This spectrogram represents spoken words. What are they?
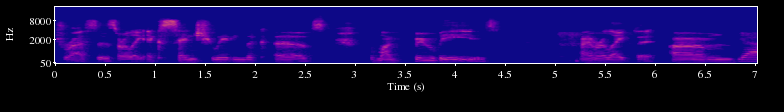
dresses or like accentuating the curves of my boobies. I never liked it. Um Yeah,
